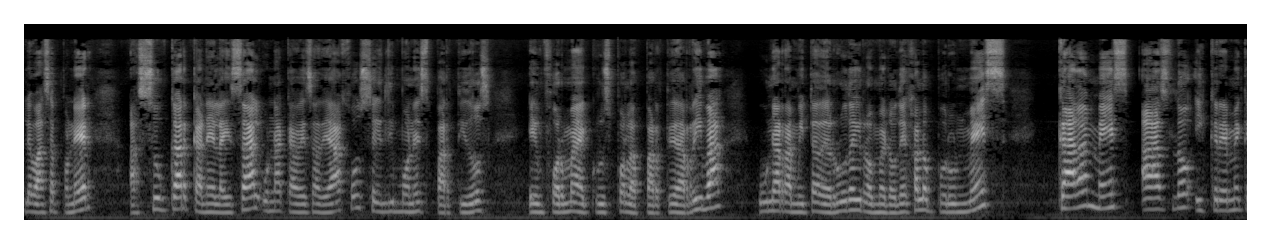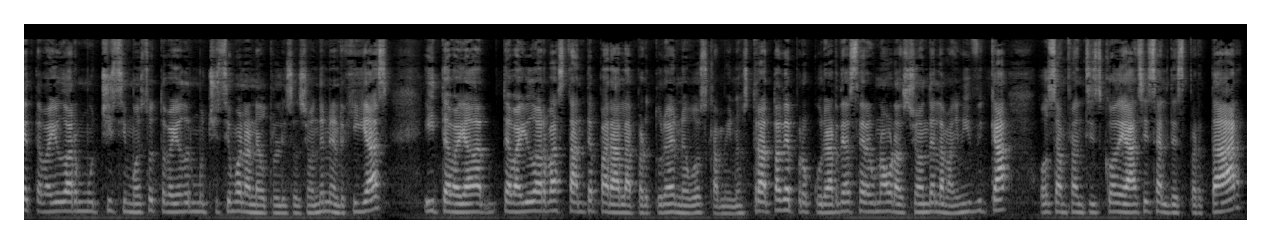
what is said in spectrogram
Le vas a poner azúcar, canela y sal, una cabeza de ajo, seis limones partidos en forma de cruz por la parte de arriba, una ramita de ruda y romero. Déjalo por un mes cada mes hazlo y créeme que te va a ayudar muchísimo. Esto te va a ayudar muchísimo a la neutralización de energías y te va, a ayudar, te va a ayudar bastante para la apertura de nuevos caminos. Trata de procurar de hacer una oración de la Magnífica o San Francisco de Asís al despertar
